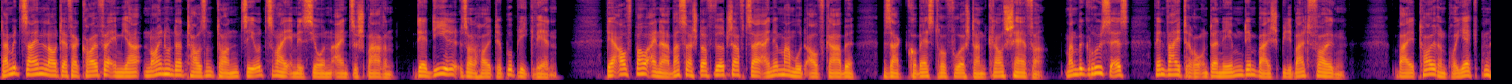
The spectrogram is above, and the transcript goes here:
Damit seien laut der Verkäufer im Jahr 900.000 Tonnen CO2-Emissionen einzusparen. Der Deal soll heute publik werden. Der Aufbau einer Wasserstoffwirtschaft sei eine Mammutaufgabe, sagt Covestro-Vorstand Klaus Schäfer. Man begrüße es, wenn weitere Unternehmen dem Beispiel bald folgen. Bei teuren Projekten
